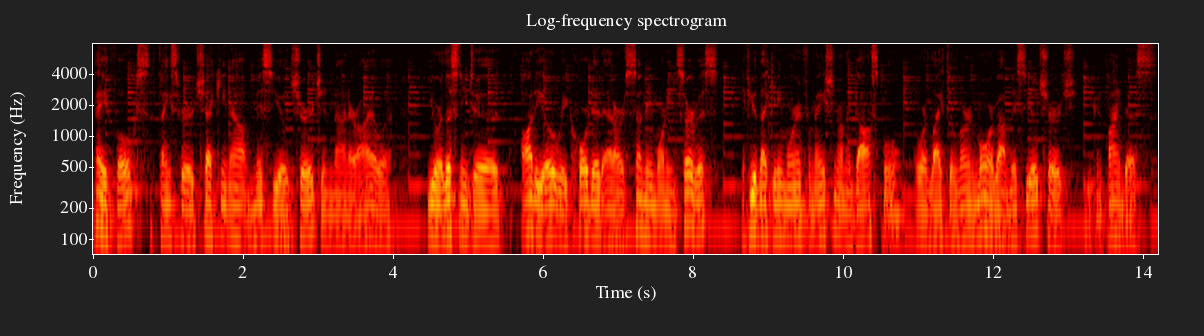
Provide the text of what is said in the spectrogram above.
Hey, folks, thanks for checking out Missio Church in Ayr, Iowa. You are listening to audio recorded at our Sunday morning service. If you'd like any more information on the gospel or like to learn more about Missio Church, you can find us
